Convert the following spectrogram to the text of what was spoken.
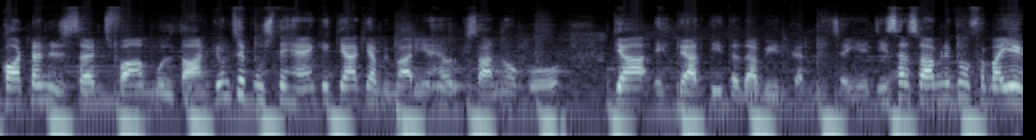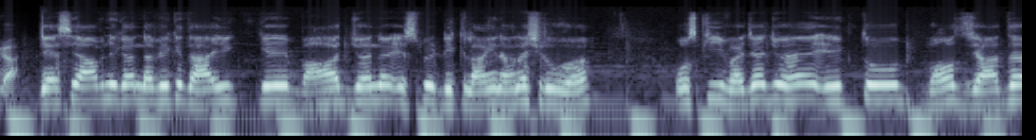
कॉटन रिसर्च फार्म मुल्तान के। उनसे पूछते हैं कि क्या क्या बीमारियाँ हैं और किसानों को क्या एहतियाती तदाबीर करनी चाहिए? जी सर सलामकुम फरमाइएगा। जैसे आपने कहा, नबे की दहाई के बाद जो है ना, इसमें डिक्लाइन आना शुरू हुआ। उसकी वजह जो है, एक तो बहुत ज़्यादा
